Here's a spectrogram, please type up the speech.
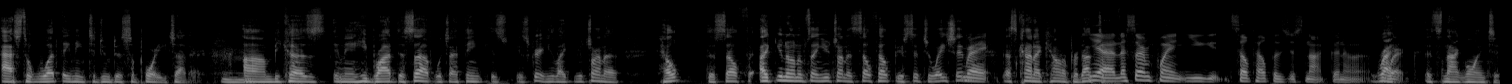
as to what they need to do to support each other um, because and then he brought this up which i think is, is great he's like you're trying to help the self like you know what i'm saying? You're trying to self-help your situation. Right. that's kind of counterproductive. Yeah, at a certain point, you self help is just not gonna right. work. it's not going to.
